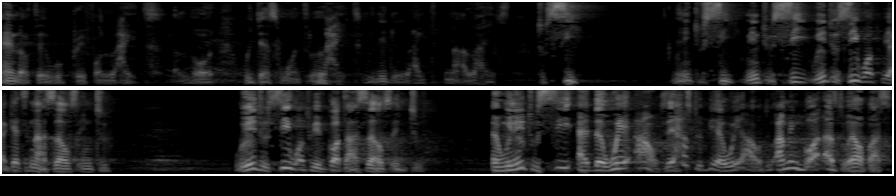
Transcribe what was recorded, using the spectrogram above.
end of the day, we'll pray for light. The Lord, we just want light. We need light in our lives to see. We need to see. We need to see. We need to see what we are getting ourselves into. We need to see what we've got ourselves into. And we need to see at the way out. There has to be a way out. I mean, God has to help us.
